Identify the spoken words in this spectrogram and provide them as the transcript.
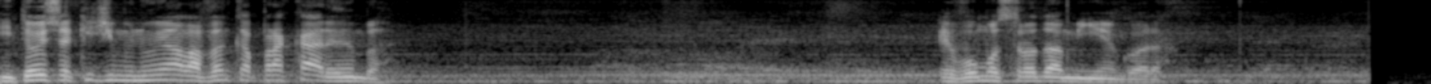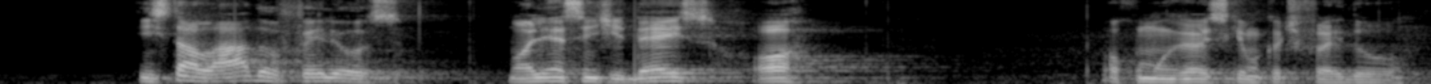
Então isso aqui diminui a alavanca pra caramba. Eu vou mostrar o da minha agora. Instalado, filhos. Molinha 110, ó. Ó como é o esquema que eu te falei do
